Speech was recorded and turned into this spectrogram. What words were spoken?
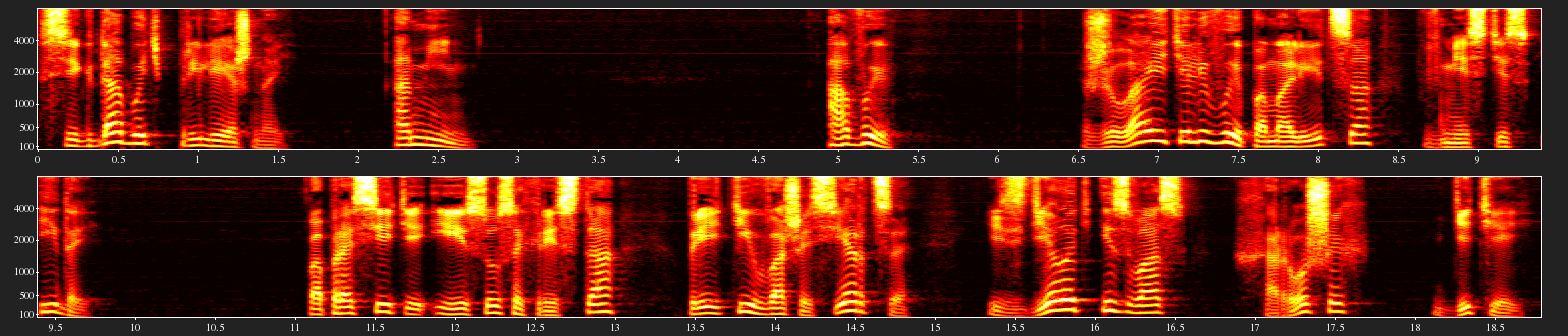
всегда быть прилежной. Аминь. А вы? Желаете ли вы помолиться вместе с Идой? Попросите Иисуса Христа прийти в ваше сердце и сделать из вас хороших детей.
